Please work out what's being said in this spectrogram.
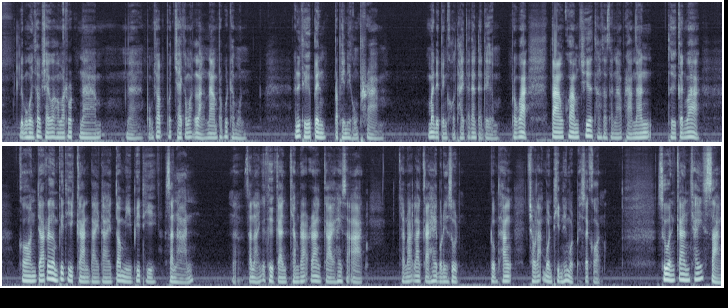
ำหรือบางคนชอบใช้ว่าคำว่ารดน้ำนะผมชอบใช้คำว่าหลังน้ำพระพุทธมนต์อันนี้ถือเป็นประเพณีของพราหมณ์ไม่ได้เป็นของไทยแต่ตั้งแต่เดิม เพราะว่าตามความเชื่อทางศาสนาพราหมณ์นั้น ถือกันว่า ก่อนจะเริ่มพิธีการใด ๆ ต้องมีพิธีสนานนะสนานก็คือการชำระร่างกายให้สะอาดชำระร่างกายให้บริสุทธิ์ รวมทั้งชำระบนทินให้หมดไปซะก่อน ส่วนการใช้สัง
